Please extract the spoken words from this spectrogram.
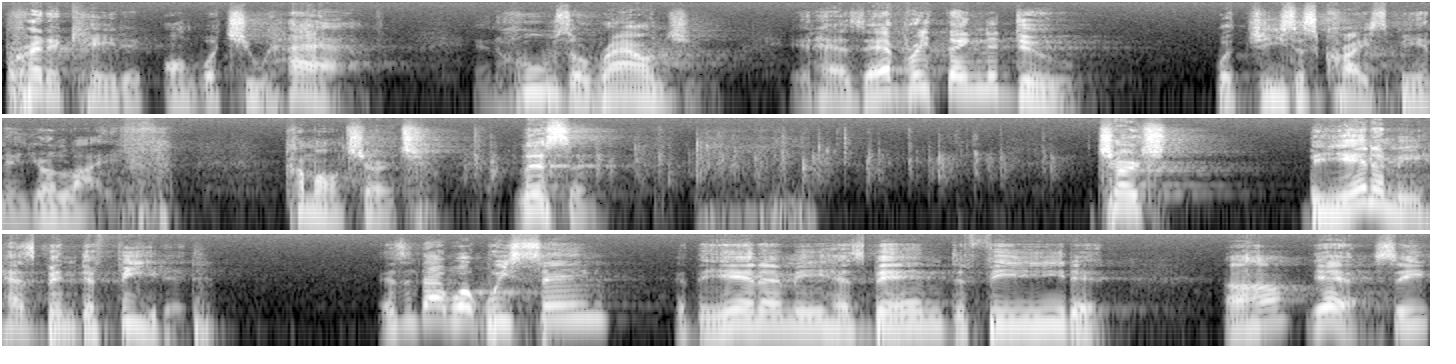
predicated on what you have and who's around you. It has everything to do with Jesus Christ being in your life. Come on, church. Listen. Church, the enemy has been defeated. Isn't that what we sing? That the enemy has been defeated. Uh huh. Yeah, see?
